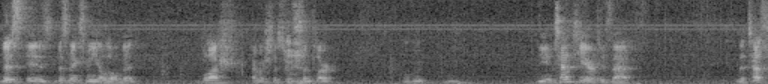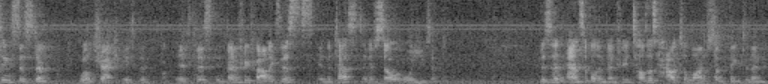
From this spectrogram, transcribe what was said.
This is this makes me a little bit blush. I wish this was simpler. W- w- The intent here is that the testing system will check if the if this inventory file exists in the test, and if so, it will use it. This is an Ansible inventory. It tells us how to launch something to then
